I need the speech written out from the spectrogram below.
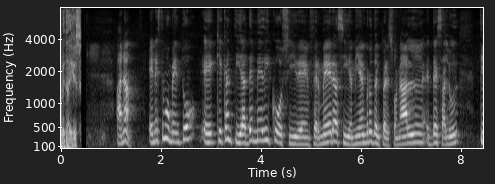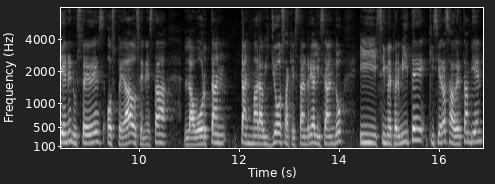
detalles. Ana, en este momento, eh, ¿qué cantidad de médicos y de enfermeras y de miembros del personal de salud tienen ustedes hospedados en esta labor tan, tan maravillosa que están realizando? Y si me permite, quisiera saber también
